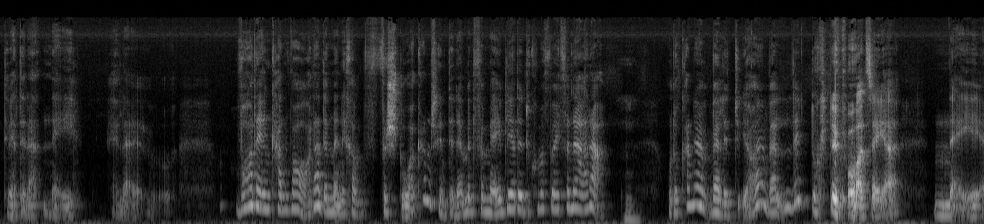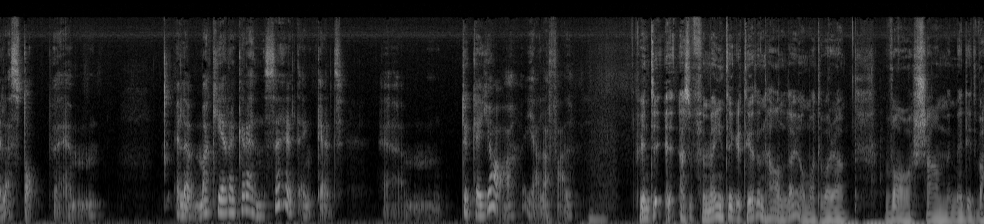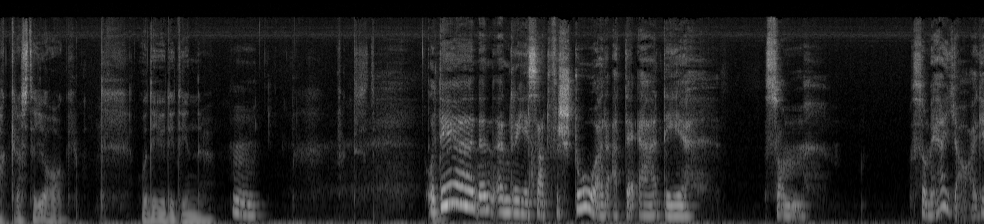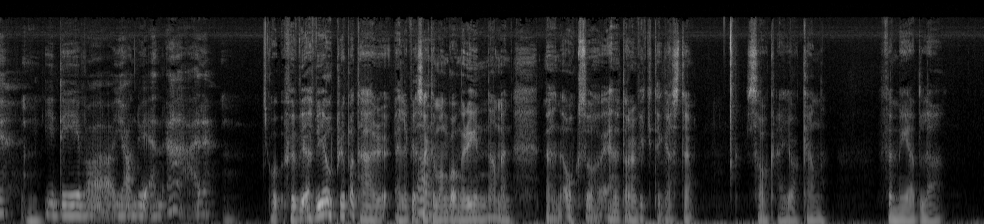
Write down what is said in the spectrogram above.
Du vet det där nej. Eller vad det än kan vara. Den människan förstår kanske inte det men för mig blir det, du kommer för mig för nära. Mm. Och då kan jag väldigt, jag är väldigt duktig på att säga nej eller stopp. em, Eller markera gränser helt enkelt. Em, Tycker jag i alla fall. För, inte, alltså för mig integriteten handlar ju om att vara varsam med ditt vackraste jag. Och det är ju ditt inre. Mm. Och det är en, en resa att förstå att det är det som, som är jag. I det vad jag nu än är. Och för vi, vi har upprepat det här, eller vi har sagt Ja. det många gånger innan, men, men också en av de viktigaste sakerna jag kan förmedla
